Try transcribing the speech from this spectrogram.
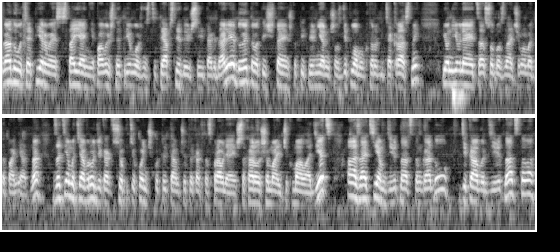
году у тебя первое состояние повышенной тревожности, ты обследуешься и так далее. До этого ты считаешь, что ты перенервничал с дипломом, который для тебя красный и он является особо значимым, это понятно. Затем у тебя вроде как все потихонечку, ты там что-то как-то справляешься, хороший мальчик, молодец. А затем в 2019 году, декабрь 19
